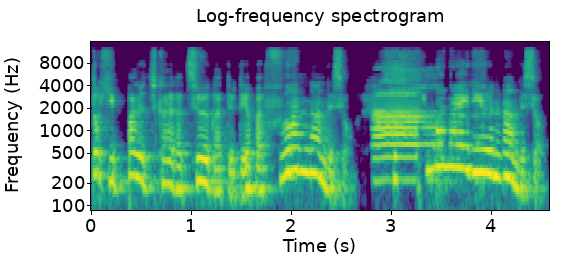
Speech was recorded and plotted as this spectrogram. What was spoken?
と引っ張る力が強いかっていうと、やっぱり不安なんですよ。あ買わあ、ない理由なんですよ。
